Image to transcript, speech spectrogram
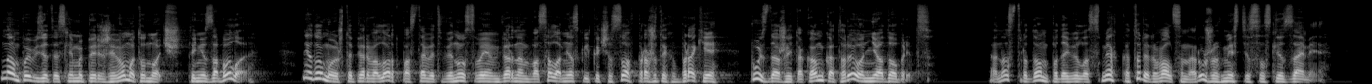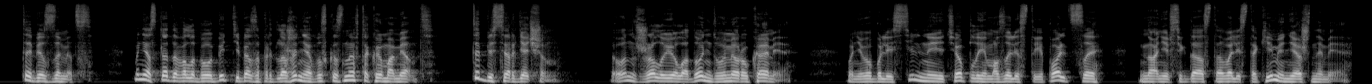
нам повезет, если мы переживем эту ночь. Ты не забыла?» Не думаю, что Первый Лорд поставит вину своим верным вассалам несколько часов, прожитых в браке, пусть даже и таком, который он не одобрит. Она с трудом подавила смех, который рвался наружу вместе со слезами. «Ты безумец. Мне следовало бы убить тебя за предложение, высказанное в такой момент. Ты бессердечен». Он сжал ее ладонь двумя руками. У него были сильные, теплые, мозолистые пальцы, но они всегда оставались такими нежными.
